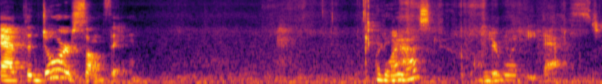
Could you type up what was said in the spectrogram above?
at the door something. What did One- you ask? Wonder what he asked.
